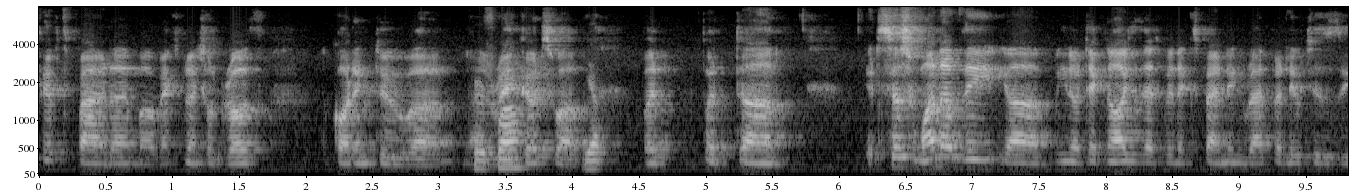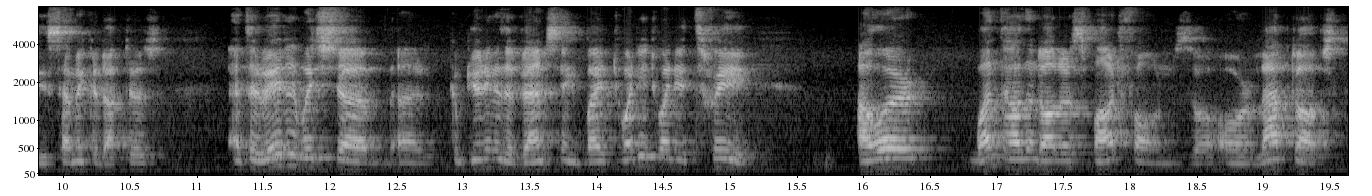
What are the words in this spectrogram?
fifth paradigm of exponential growth according to uh, Kurzweil. Ray Kurzweil. Yep. But but um, it's just one of the uh, you know technologies that's been expanding rapidly, which is the semiconductors. At the rate at which uh, uh computing is advancing, by 2023, our $1,000 smartphones or, or, laptops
